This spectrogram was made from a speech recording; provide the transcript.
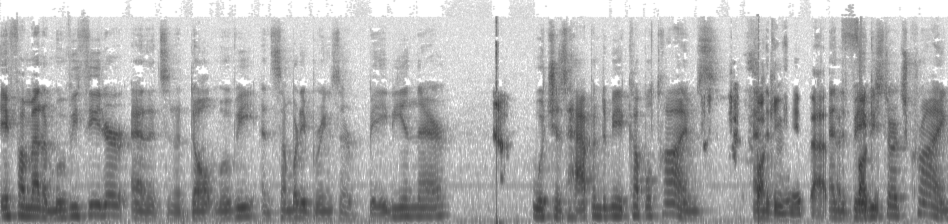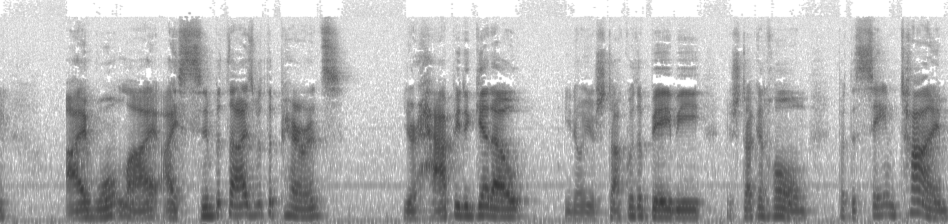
if I'm at a movie theater and it's an adult movie and somebody brings their baby in there, which has happened to me a couple times, I and the- fucking hate that. and I the baby starts crying, I won't lie. I sympathize with the parents. You're happy to get out. You know, you're stuck with a baby. You're stuck at home. But at the same time,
